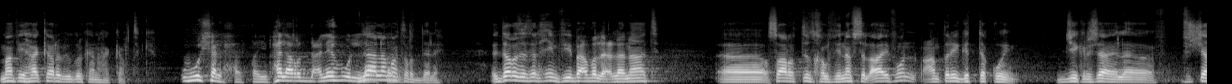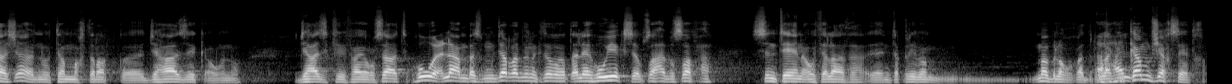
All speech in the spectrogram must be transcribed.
ما في هاكر بيقول لك أنا هكرتك وش الحل طيب؟ هل أرد عليه ولا لا لا ما طيب. ترد عليه. لدرجة الحين في بعض الإعلانات آه صارت تدخل في نفس الآيفون عن طريق التقويم. تجيك رسائل في الشاشة إنه تم اختراق آه، جهازك أو إنه جهازك فيه فيروسات هو إعلان بس مجرد إنك تضغط عليه هو يكسب صاحب الصفحة سنتين أو ثلاثة يعني تقريبا مبلغ وقدر لكن كم شخص يدخل؟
